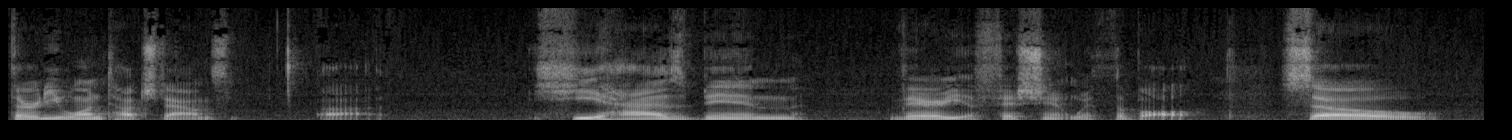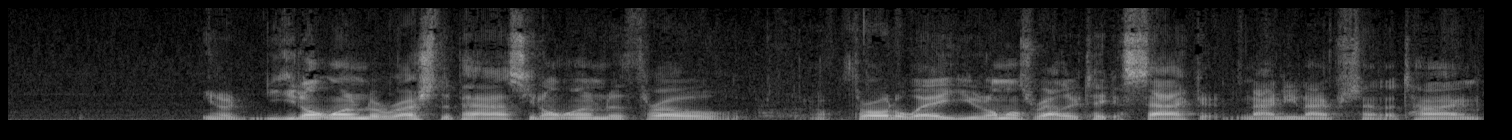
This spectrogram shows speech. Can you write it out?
31 touchdowns. Uh, he has been very efficient with the ball. So, you know, you don't want him to rush the pass. You don't want him to throw you know, throw it away. You'd almost rather take a sack at 99% of the time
